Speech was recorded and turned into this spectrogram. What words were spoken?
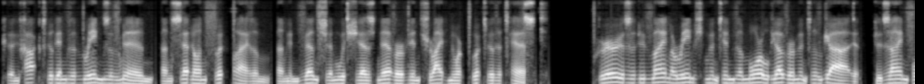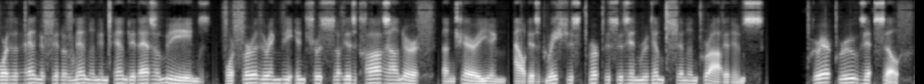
concocted in the brains of men, and set on foot by them, an invention which has never been tried nor put to the test. Prayer is a divine arrangement in the moral government of God, designed for the benefit of men and intended as a means for furthering the interests of His cause on earth and carrying out His gracious purposes in redemption and providence. Prayer proves itself.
